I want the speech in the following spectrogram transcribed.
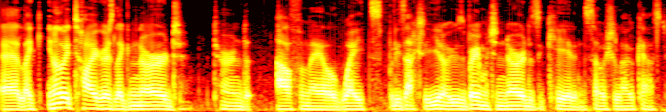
uh, like you know the way Tiger's like nerd turned alpha male weights, but he's actually you know he was very much a nerd as a kid and social outcast.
